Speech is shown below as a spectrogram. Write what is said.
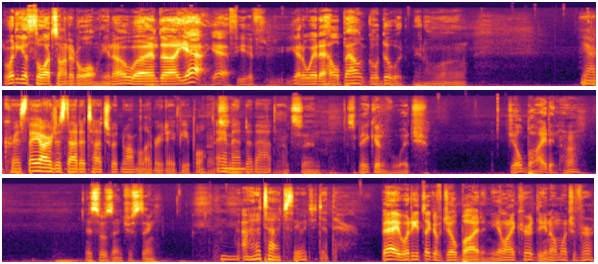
What are your thoughts on it all? You know, uh, and uh, yeah, yeah. If you, if you got a way to help out, go do it. You know. Yeah, Chris, they are just out of touch with normal everyday people. That's Amen to that. that's it. Speaking of which, Jill Biden, huh? This was interesting. Mm, Out of touch. See what you did there. Hey, what do you think of Jill Biden? You like her? Do you know much of her?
